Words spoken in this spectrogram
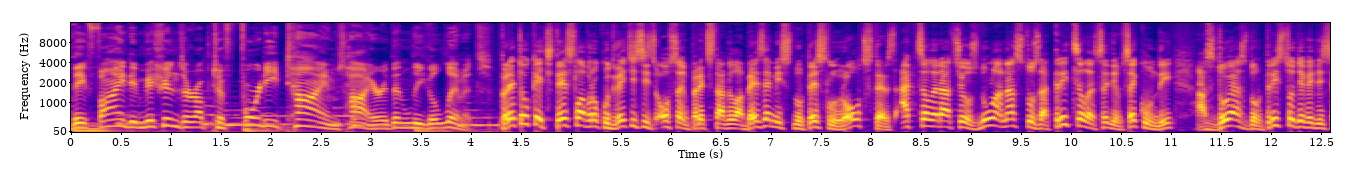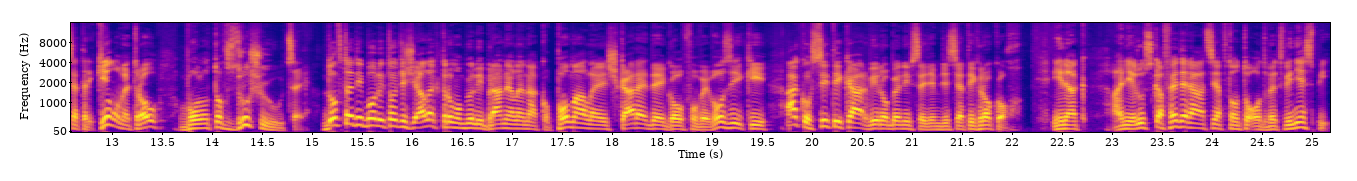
They find emissions are up to 40 times higher than legal limits. Preto keď Tesla v roku 2008 predstavila bezemisnú Teslu Roadster s akceleráciou z 0 na 100 za 3,7 sekundy a s dojazdom 393 km, bolo to vzrušujúce. Dovtedy boli totiž elektromobily brané len ako pomalé, škaredé golfové vozíky, ako citycar vyrobený v 70 rokoch. Inak ani Ruská federácia v tomto odvetvi nespí.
